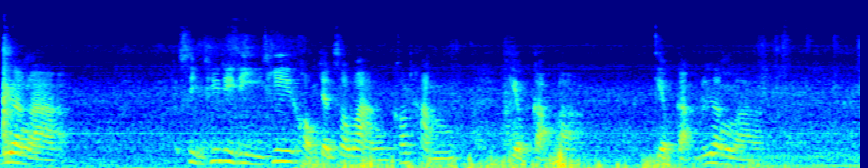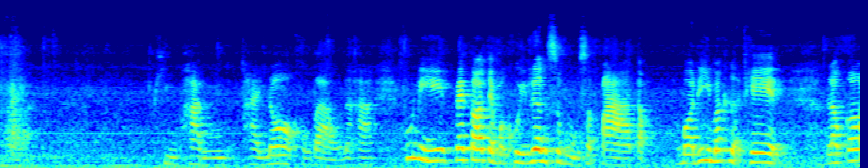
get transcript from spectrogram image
เรื่องอะสิ่งที่ดี ๆ ที่ของจันสว่างเขาทำเกี่ยวกับอะเกี่ยวกับเรื่องอะอะผิวพรรณภายนอกของเรานะคะพรุ่งนี้แม่ต้อจะมาคุยเรื่องสบู่สปากับบอดี้มะเขือเทศ แล้วก็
